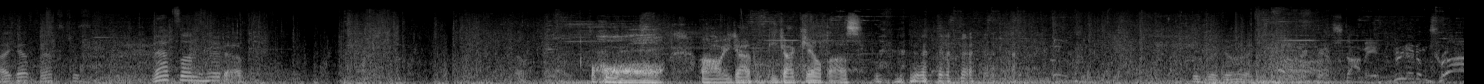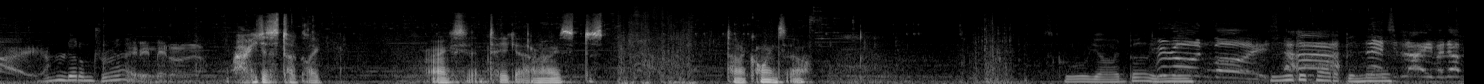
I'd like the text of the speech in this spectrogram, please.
I guess that's just... That's unheard of. Oh, oh, you got you got killed, Boss. Can't stop me. Let them try. Let him try. Wow, he just took like. I guess he didn't take it. I don't know. He's just a ton of coins though. Schoolyard bully. We're on, boys! You get caught up in there. Let's liven up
